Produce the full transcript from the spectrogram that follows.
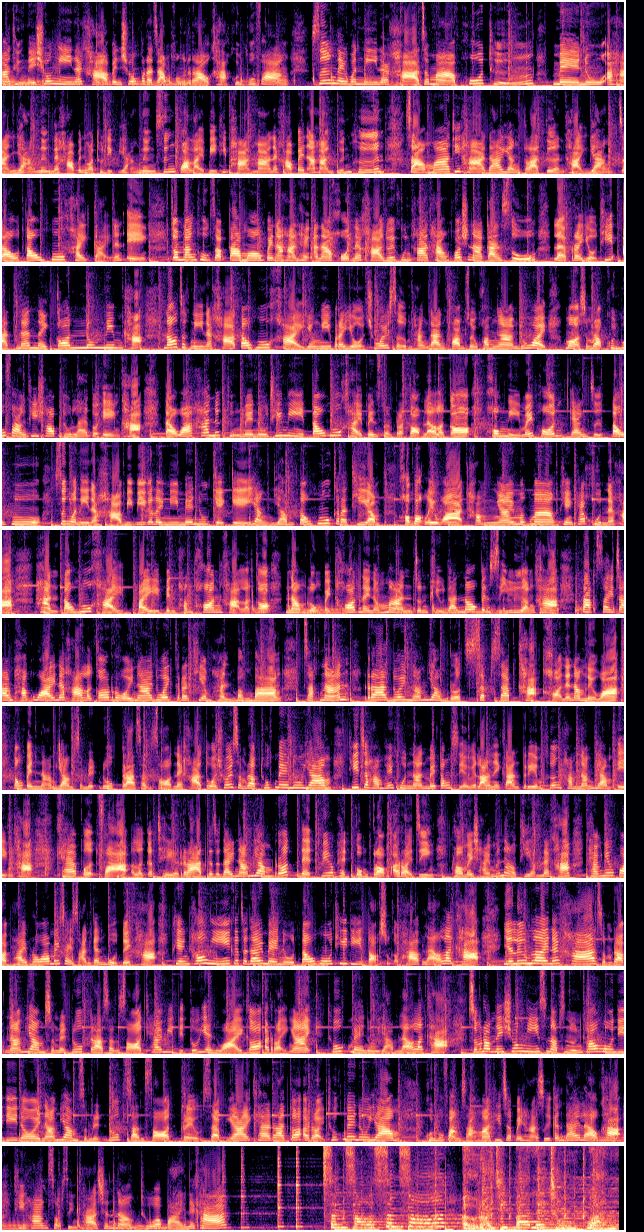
มาถึงในช่วงนี้นะคะ เป็นช่วงประจำของเราค่ะ คุณผู้ฟัง ซึ่งในวันนี้นะคะจะมาพูดถึงเมนูอาหารอย่างหนึ่งนะคะ เป็นวัตถุดิบอย่างหนึ่ง ซึ่งกว่าหลายปีที่ผ่านมานะคะ เป็นอาหารพื้นๆสามารถที่หาได้อย่างกลาดเกลื่อนค่ะ อย่างเจ้าเต้าหู้ไข่ไก่นั่นเองกำลังถูกจับตามองเป็นอาหารแห่งอนาคตนะคะ ด้วยคุณค่าทางโภชนาการสูง และประโยชน์ที่อัดแน่นในก้อนนุ่มนิ่มค่ะ นอกจากนี้นะคะ เต้าหู้ไข่ยังมีประโยชน์ช่วยเสริมทางด้านความสวยความงามด้วย เหมาะสำหรับคุณผู้ฟังที่ชอบดูแลตัวเองค่ะ แต่ว่าถ้านึกถึงเมนูที่มีเต้าหู้ไข่เป็นส่วนประกอบแล้วแล้วก็คงหนีไม่พ้นแกงจืดเต้าหู้ ซึ่งวันนี้นะคะบีบีก็เลยมีเมนูเก๋ๆอย่างยำเต้าหู้กระเทียมเขาบอกเลยว่าทำง่ายมากๆ เพียงแค่คุณนะคะ หั่นเต้าหู้ไข่ไปเป็นท่อนๆค่ะ แล้วก็นำลงไปทอดในน้ำมัน จนผิวด้านนอกเป็นสีเหลืองค่ะ ตักใส่จานพักไว้นะคะ แล้วก็โรยหน้าด้วยกระเทียมหั่นบางๆ จากนั้นราดด้วยน้ำยำรสแซ่บๆค่ะ ขอแนะนำเลยว่าต้องเป็นน้ำยำสำเร็จรูปตราซันซอสนะคะ ตัวช่วยสำหรับทุกเมนูยำที่จะทำให้คุณนั้นไม่ต้องเสียเวลาในการเตรียมเครื่องทำน้ำยำเองค่ะ แค่เปิดฝาแล้วก็เทราดก็จะได้น้ำยำรสเด็ดเปรี้ยวเผ็ดกลมกล่อมอร่อยจริง เพราะไม่ใช้มะนาวเทียมนะคะ แถมยังปลอดภัยเพราะว่าไม่ใส่สารกันบูดด้วยค่ะ เพียงเท่านี้ก็จะได้เมนูเต้าหู้ที่ดีต่อสุขภาพแล้วล่ะค่ะ อย่าลืมเลยนะคะสำหรับน้ำยำสำเร็จรูปตราซันซอสแค่มีติดตู้เย็นไว้ก็อร่อยง่ายทุกเมนูยำแล้วล่ะค่ะสำหรับในช่วงนี้สนับสนุนข้อมูลดีๆ โดยน้ำยำสำเร็จรูปซันซอสเร็วแซ่บง่ายแค่ราดก็อร่อยทุกเมนูยำคุณผู้ฟังสามารถที่จะไปหาซื้อกันได้แล้วค่ะ ที่ห้างสรรพสินค้าชั้นนำทั่วไปนะคะซันซอสซันซอสอร่อยที่บ้านในทุกวัน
